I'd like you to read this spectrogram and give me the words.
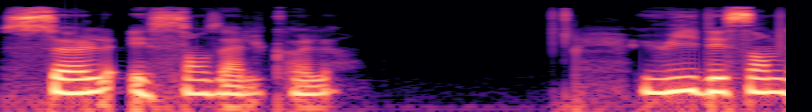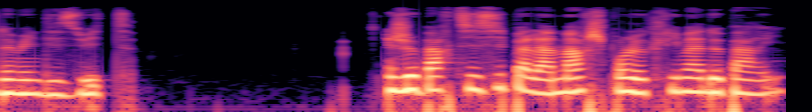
seule et sans alcool. 8 décembre 2018. Je participe à la marche pour le climat de Paris.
